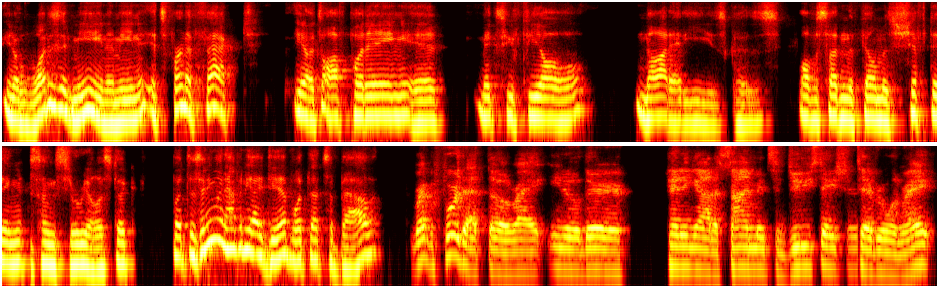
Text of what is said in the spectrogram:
you know, what does it mean? I mean, it's for an effect. You know, it's off-putting. It makes you feel not at ease because all of a sudden the film is shifting something surrealistic. But does anyone have any idea of what that's about? Right before that, though, right? You know, they're handing out assignments and duty stations to everyone, right?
